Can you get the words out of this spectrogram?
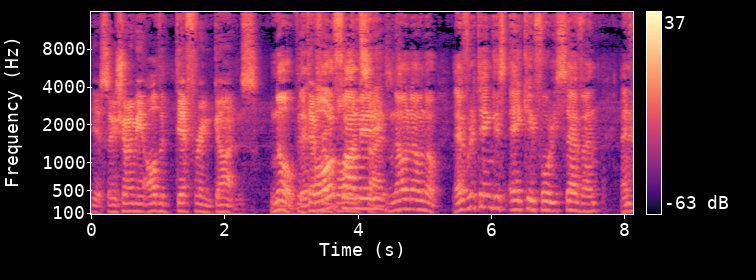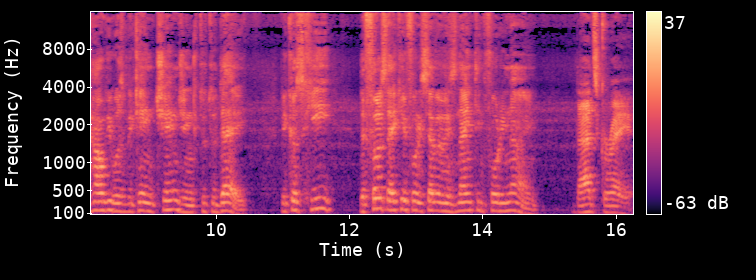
Yeah, so you're showing me all the different guns. No, The they're all family. sizes. No, no, no. Everything is AK-47 and how he was became changing to today, because he, the first AK-47 is 1949. That's great.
